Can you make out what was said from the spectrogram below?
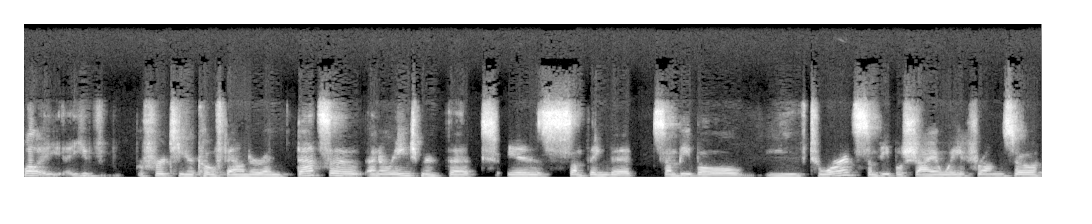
Well you've referred to your co-founder and that's a, an arrangement that is something that some people move towards some people shy away from. So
